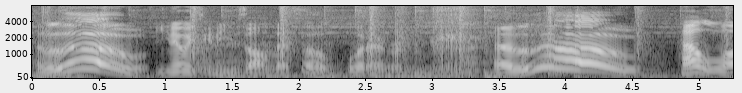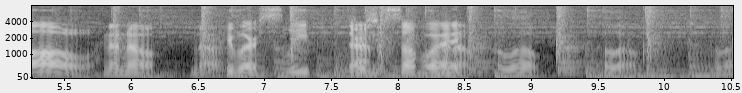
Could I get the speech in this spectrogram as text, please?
Hello. You know he's going to use all this. Oh, whatever. Hello. Hello. No, no, no. People are asleep. They're on the subway. No, no. Hello. Hello. Hello.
